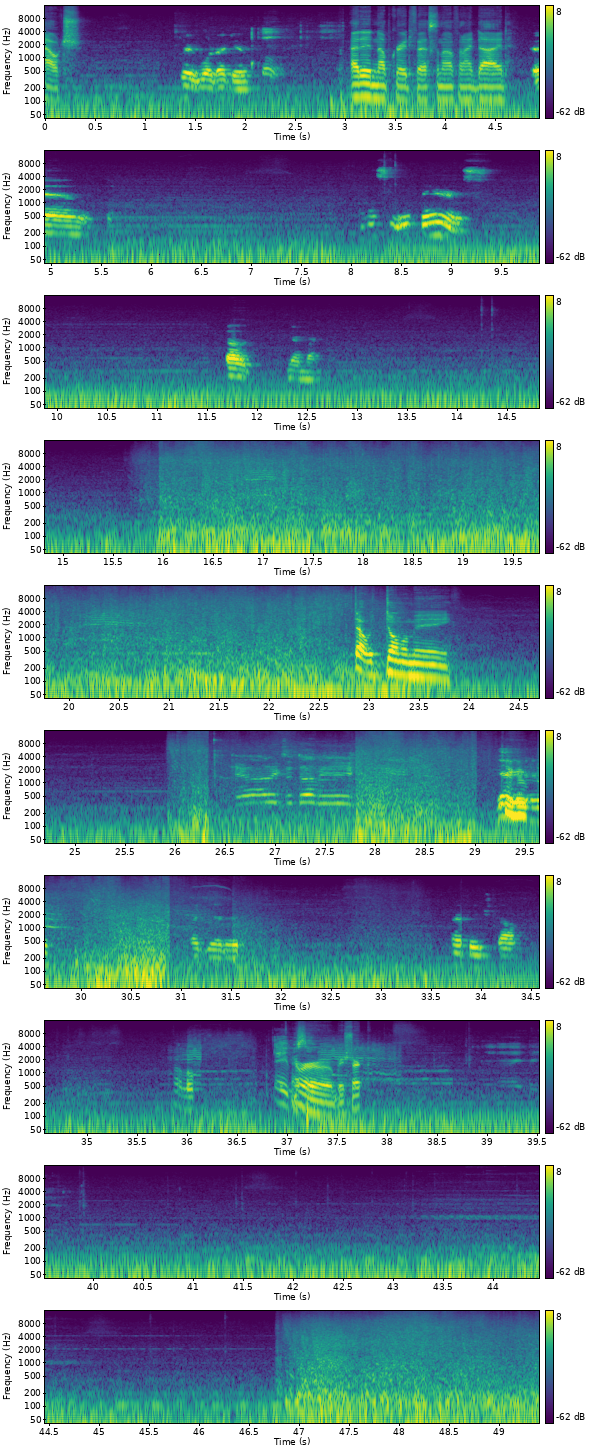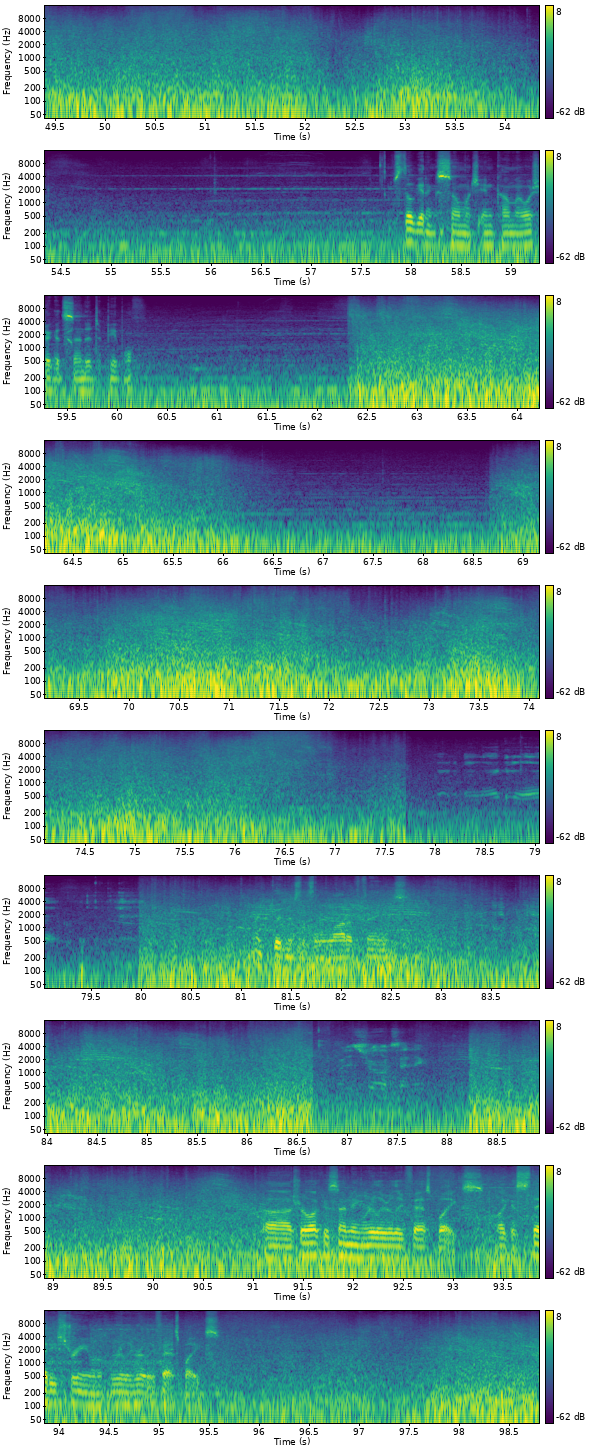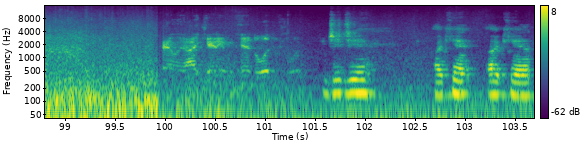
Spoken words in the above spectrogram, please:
Ouch. Wait, what I do? Oh, I didn't upgrade fast enough and I died. Uh, I don't see any bears. Oh, never mind. That was dumb of me. Chaotix's a dummy. I get it. I do stop. Hello. Hey, Berserk. Hello, Berserk. hi, man. I'm still getting so much income. I wish I could send it to people. Uh, Sherlock is sending really, really fast bikes. Like a steady stream of really, really fast bikes. Apparently, I can't even handle it. GG. I can't. I can't.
